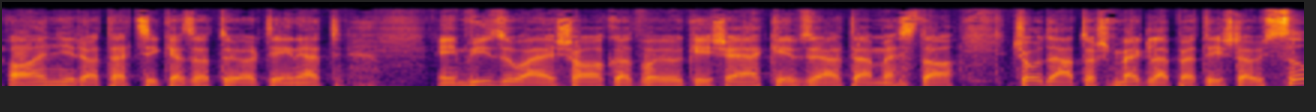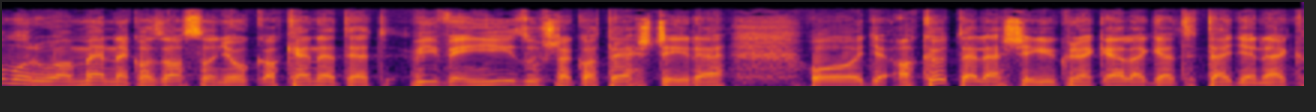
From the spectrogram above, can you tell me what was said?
Annyira tetszik ez a történet. Én vizuális alkat vagyok, és elképzeltem ezt a csodálatos meglepetést, ahogy szomorúan mennek az asszonyok a kenetet vivén Jézusnak a testére, hogy a kötelességüknek eleget tegyenek,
